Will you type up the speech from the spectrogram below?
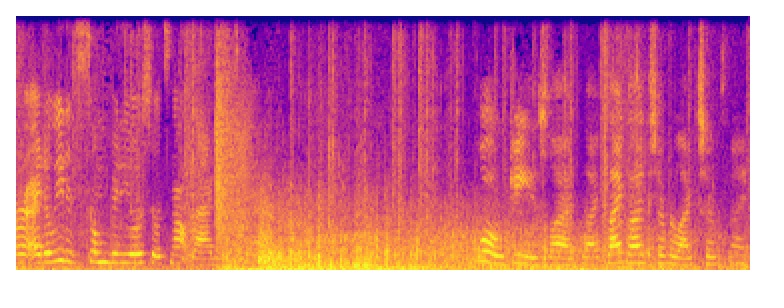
Alright, I deleted some videos so it's not lagging. Whoa, geez, lag, lag, lag, lag, server lag, server lag.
